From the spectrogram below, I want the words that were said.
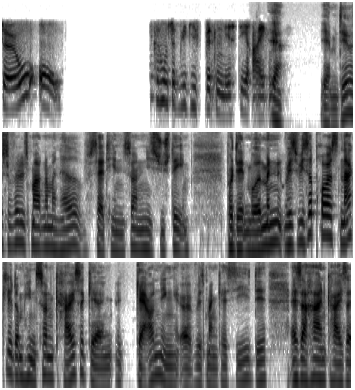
sørgeår. Så kan hun så blive gift med den næste i rækken. Ja. Jamen, det er jo selvfølgelig smart, når man havde sat hende sådan i system på den måde. Men hvis vi så prøver at snakke lidt om hendes sådan kejsergærning, øh, hvis man kan sige det. Altså, har en kejser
